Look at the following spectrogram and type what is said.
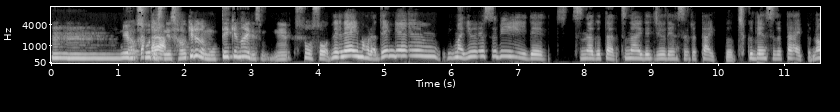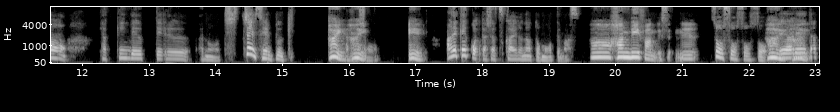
うーん。いや、そうですね。サーキュレーター持っていけないですもんね。そうそう。でね、今ほら、電源、まあ、USB でつなぐた、つないで充電するタイプ、蓄電するタイプの、100均で売ってる、あの、ちっちゃい扇風機はい、はい。ええ。あれ結構私は使えるなと思ってます。ああ、ハンディファンですよね。そうそうそうそう。はいで、あはいれだっ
